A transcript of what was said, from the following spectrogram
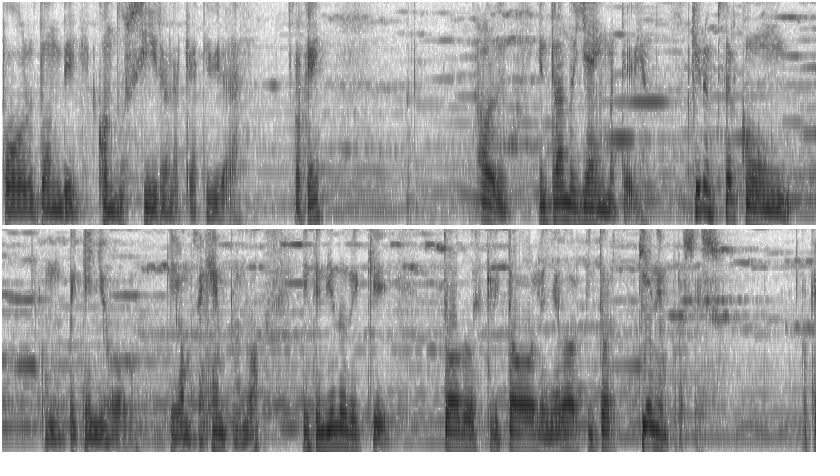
por donde conducir a la creatividad. ¿Ok? Ahora entrando ya en materia, quiero empezar con, con un pequeño, digamos, ejemplo, ¿no? Entendiendo de que todo escritor, leñador, pintor tiene un proceso. ¿Ok?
